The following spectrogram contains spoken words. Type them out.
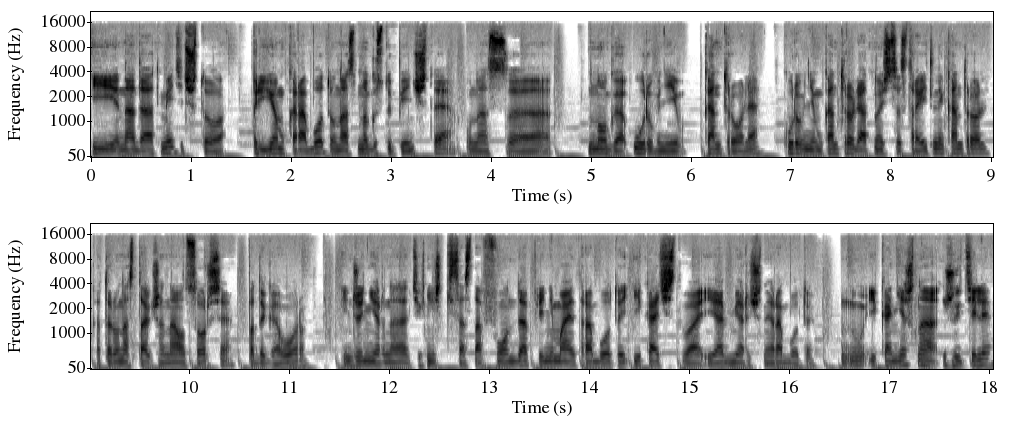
И надо отметить, что приемка работы у нас многоступенчатая. У нас э, много уровней контроля. К уровням контроля относится строительный контроль, который у нас также на аутсорсе по договору. Инженерно-технический состав фонда принимает работы и качество, и обмерочные работы. Ну и, конечно, жители.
